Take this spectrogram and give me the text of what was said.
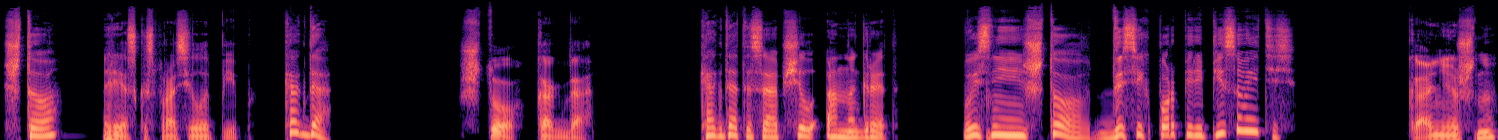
«Что?» — резко спросила Пип. «Когда?» «Что «когда»?» «Когда ты сообщил Анна Грет? Вы с ней что, до сих пор переписываетесь?» «Конечно».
